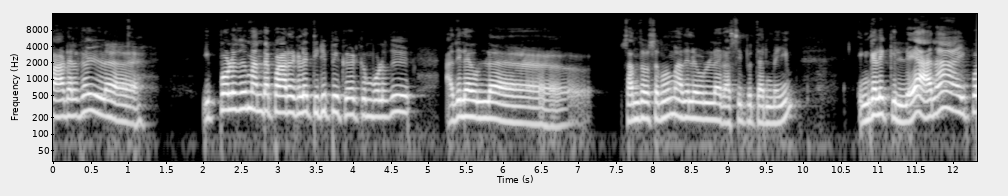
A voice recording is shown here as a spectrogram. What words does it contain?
பாடல்கள் இப்பொழுதும் அந்த பாடல்களை திருப்பி கேட்கும் பொழுது அதில் உள்ள சந்தோஷமும் அதில் உள்ள ரசிப்புத்தன்மையும் எங்களுக்கு இல்லை. ஆனால் இப்போ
